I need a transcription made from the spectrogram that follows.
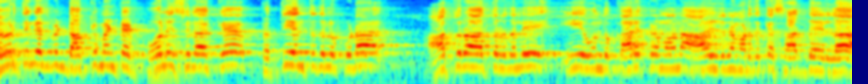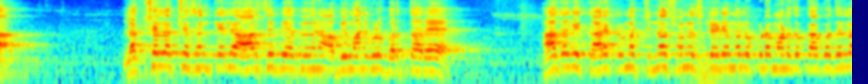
ಎವ್ರಿಥಿಂಗ್ ಹಸ್ ಬಿನ್ ಡಾಕ್ಯುಮೆಂಟೆಡ್ ಪೊಲೀಸ್ ಇಲಾಖೆ ಪ್ರತಿ ಹಂತದಲ್ಲೂ ಕೂಡ ಆತುರ ಆತುರದಲ್ಲಿ ಈ ಒಂದು ಕಾರ್ಯಕ್ರಮವನ್ನು ಆಯೋಜನೆ ಮಾಡೋದಕ್ಕೆ ಸಾಧ್ಯ ಇಲ್ಲ. ಲಕ್ಷ ಲಕ್ಷ ಸಂಖ್ಯೆಯಲ್ಲಿ ಆರ್ ಸಿ ಬಿ ಅಭಿಮಾನ ಅಭಿಮಾನಿಗಳು ಬರ್ತಾರೆ. ಹಾಗಾಗಿ ಕಾರ್ಯಕ್ರಮ ಚಿನ್ನಸ್ವಾಮಿ ಸ್ಟೇಡಿಯಮಲ್ಲೂ ಕೂಡ ಮಾಡೋದಕ್ಕಾಗೋದಿಲ್ಲ,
